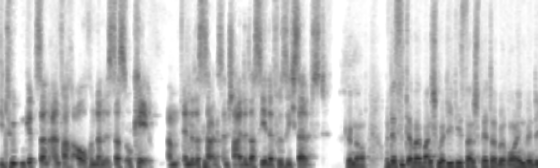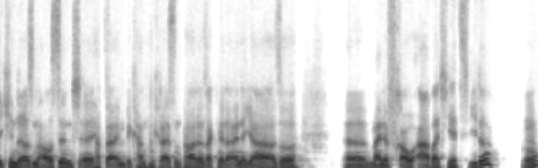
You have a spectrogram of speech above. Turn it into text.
die Typen gibt's dann einfach auch und dann ist das okay. Am Ende des Tages entscheidet das jeder für sich selbst. Genau. Und das sind aber manchmal die, die es dann später bereuen, wenn die Kinder aus dem Haus sind. Äh, ich habe da im Bekanntenkreis ein paar, dann sagt mir der eine, ja, also äh, meine Frau arbeitet jetzt wieder, ja,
